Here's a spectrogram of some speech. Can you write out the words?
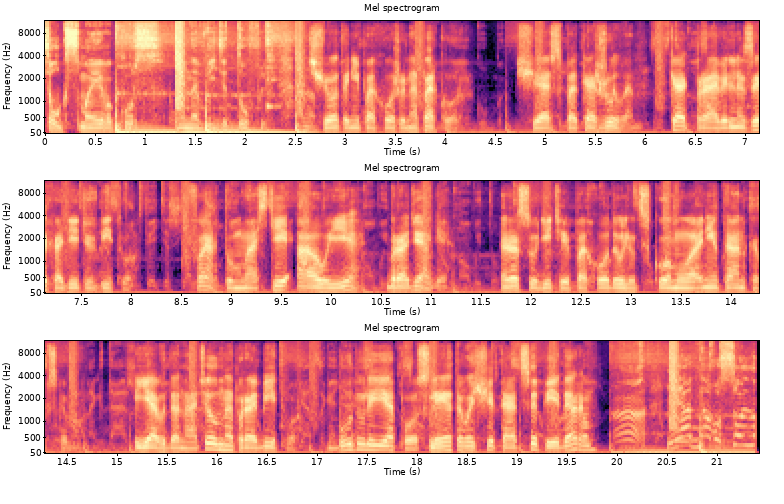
Телк с моего курса ненавидит туфли. Чё-то не похоже на паркур. Сейчас покажу вам, как правильно заходить в битву. Фарту масти АУЕ, бродяги. Рассудите по ходу людскому, а не танковскому. Я вдонатил на пробитву. Буду ли я после этого считаться пидором?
